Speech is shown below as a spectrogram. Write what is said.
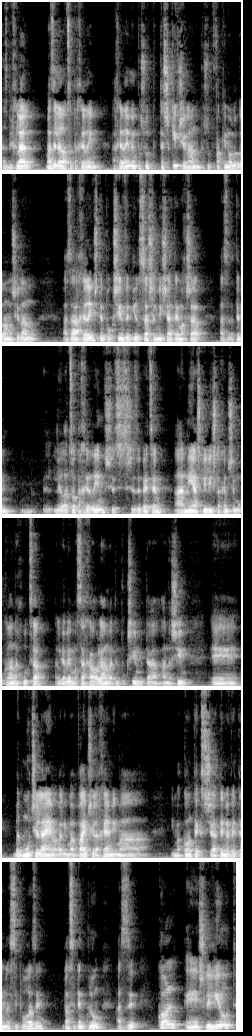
אז בכלל, מה זה לרצות אחרים? אחרים הם פשוט תשקיף שלנו, פשוט fucking הולוגרמה שלנו. אז האחרים שאתם פוגשים זה גרסה של מי שאתם עכשיו. אז אתם לרצות אחרים, ש, שזה בעצם האני השלילי שלכם שמוקרן החוצה על גבי מסך העולם, ואתם פוגשים את האנשים אה, בדמות שלהם, אבל עם ה vibe שלכם, עם, ה, עם הקונטקסט שאתם הבאתם לסיפור הזה, לא עשיתם כלום. אז כל אה, שליליות,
